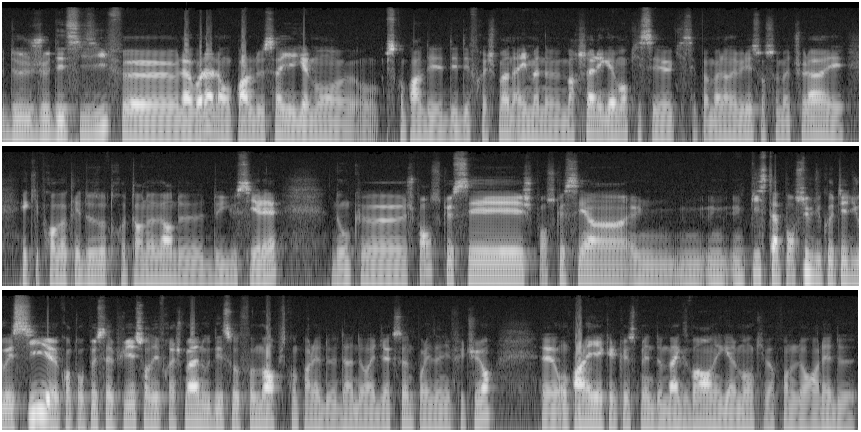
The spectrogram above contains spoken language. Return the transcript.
de jeux décisifs. Euh, là, voilà, là, on parle de ça. Il y a également, euh, puisqu'on parle des, des, freshmen, Ayman Marshall également qui s'est pas mal révélé sur ce match-là et, et, qui provoque les deux autres turnovers de, UCLA. Donc, euh, je pense que c'est, un, une, une, piste à poursuivre du côté du USC quand on peut s'appuyer sur des freshmen ou des sophomores, puisqu'on parlait de Ray Jackson pour les années futures. on parlait il y a quelques semaines de Max Brown également qui va prendre le relais de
